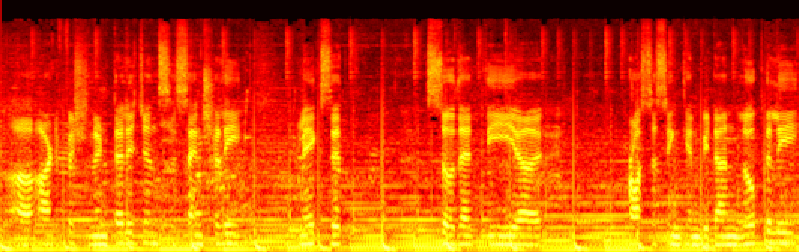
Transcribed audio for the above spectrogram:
uh, artificial intelligence, essentially makes it so that the uh, processing can be done locally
